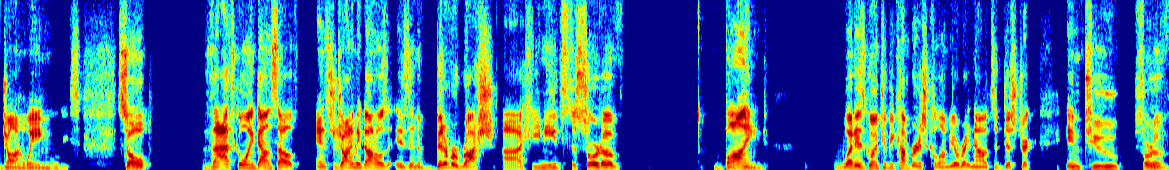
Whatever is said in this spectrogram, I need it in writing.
John Wayne movies. So that's going down south. And Sir John A. Macdonald is in a bit of a rush. Uh, he needs to sort of bind what is going to become British Columbia. Right now, it's a district into sort of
